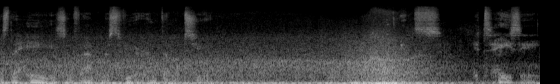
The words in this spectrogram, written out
as the haze of atmosphere envelops you. It's. it's hazy.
